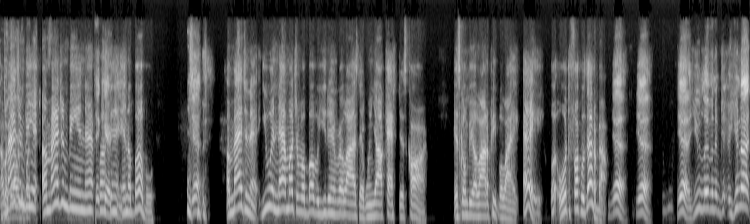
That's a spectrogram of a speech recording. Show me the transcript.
Imagine already- being imagine being that Take care, fucking Keisha. in a bubble. Yeah. Imagine that you in that much of a bubble, you didn't realize that when y'all catch this car, it's gonna be a lot of people like, "Hey, what, what the fuck was that about?" Yeah, yeah, yeah. You live in a, you're not.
